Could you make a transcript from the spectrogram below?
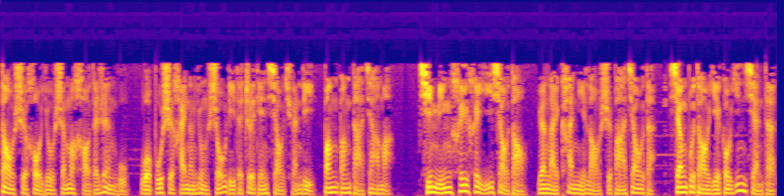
到时候有什么好的任务，我不是还能用手里的这点小权力帮帮大家吗？”秦明嘿嘿一笑道：“原来看你老实巴交的，想不到也够阴险的。”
